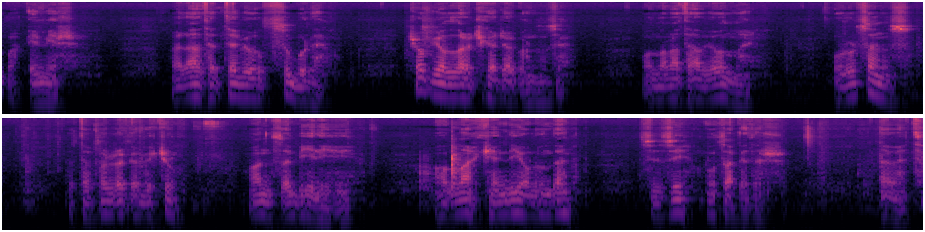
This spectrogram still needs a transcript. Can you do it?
Bak emir. Ve la tettebiû subule. Çok yollar çıkacak önünüze. Onlara tabi olmayın. Olursanız teferraka biküm an sebilihi. Allah kendi yolundan sizi uzak eder. Evet.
